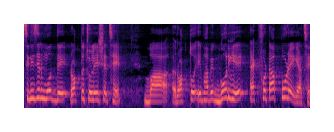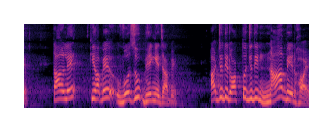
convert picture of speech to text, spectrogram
সিরিজের মধ্যে রক্ত চলে এসেছে বা রক্ত এভাবে গড়িয়ে এক ফোঁটা পড়ে গেছে, তাহলে কি হবে? ওজু ভেঙে যাবে। আর যদি রক্ত যদি না বের হয়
